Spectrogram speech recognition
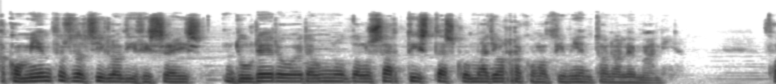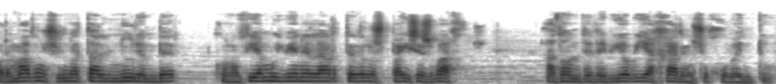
A comienzos del siglo XVI, Durero era uno de los artistas con mayor reconocimiento en Alemania. Formado en su natal Nuremberg, conocía muy bien el arte de los Países Bajos, a donde debió viajar en su juventud.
